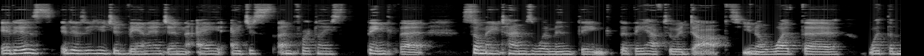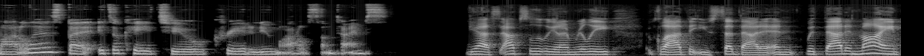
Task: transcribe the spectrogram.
it is, it is a huge advantage. And I, I just unfortunately think that so many times women think that they have to adopt, you know, what the, what the model is, but it's okay to create a new model sometimes. Yes, absolutely. And I'm really glad that you said that. And with that in mind,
